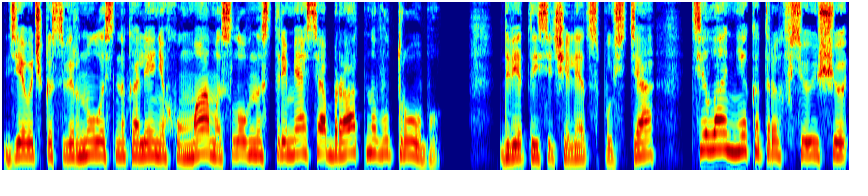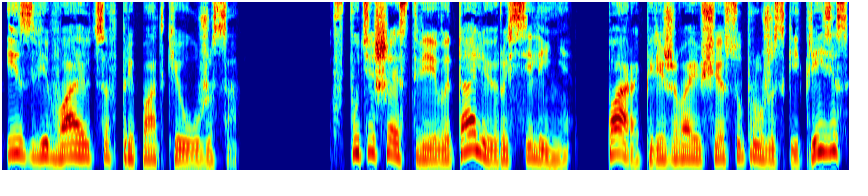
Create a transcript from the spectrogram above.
Девочка свернулась на коленях у мамы, словно стремясь обратно в утробу. Две тысячи лет спустя тела некоторых все еще извиваются в припадке ужаса. В путешествии в Италию расселение пара, переживающая супружеский кризис,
